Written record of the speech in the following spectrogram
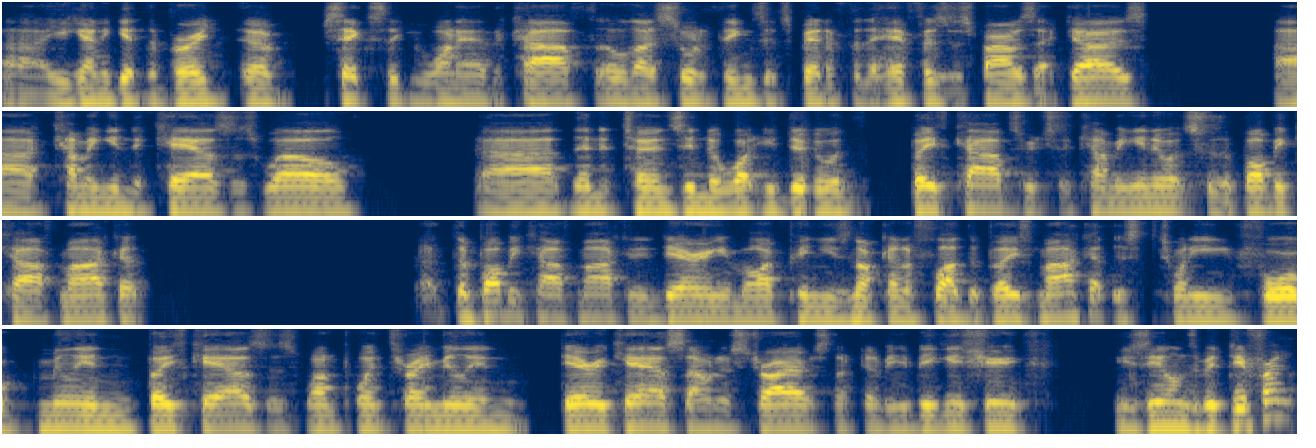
Uh, you're going to get the breed uh, sex that you want out of the calf. All those sort of things. It's better for the heifers as far as that goes. Uh, coming into cows as well. Uh, then it turns into what you do with beef calves, which are coming into it. So the bobby calf market. The bobby calf market in dairying, in my opinion, is not going to flood the beef market. There's 24 million beef cows. There's 1.3 million dairy cows. So in Australia, it's not going to be a big issue. New Zealand's a bit different.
